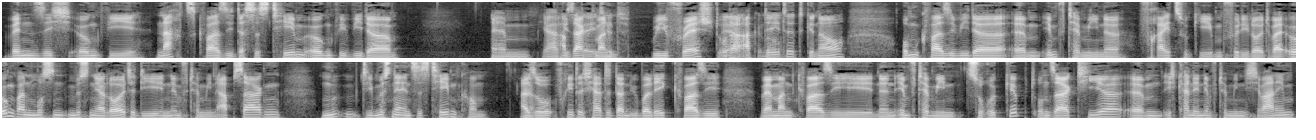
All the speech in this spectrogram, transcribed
wenn sich irgendwie nachts quasi das System irgendwie wieder, ähm, ja, wie updated. sagt man, refreshed oder ja, genau. updated, genau. genau, um quasi wieder ähm, Impftermine freizugeben für die Leute, weil irgendwann müssen, müssen ja Leute, die einen Impftermin absagen, die müssen ja ins System kommen. Also Friedrich hatte dann überlegt, quasi, wenn man quasi einen Impftermin zurückgibt und sagt, hier, ähm, ich kann den Impftermin nicht wahrnehmen,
